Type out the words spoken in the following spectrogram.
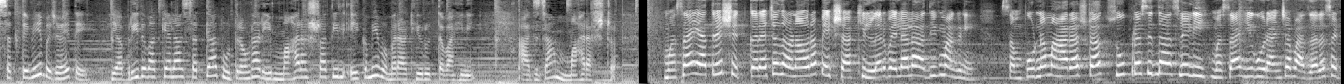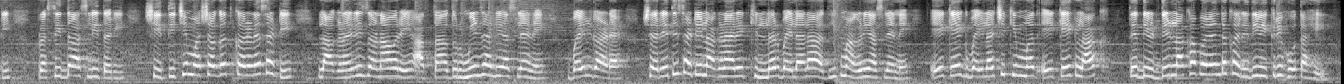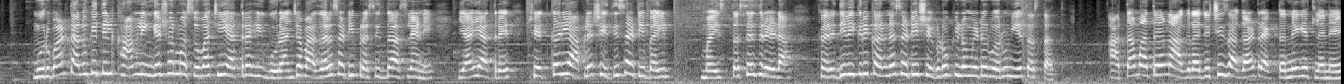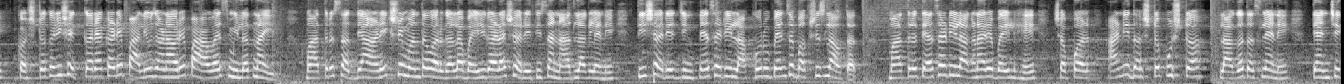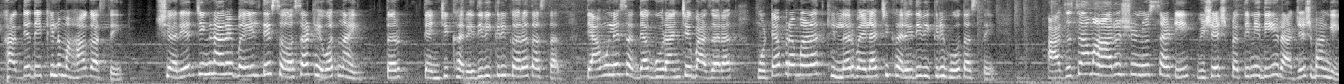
सत्यमेव जयते. या ब्रीद वाक्याला सत्यात उतरवणारी महाराष्ट्रातील एकमेव मराठी वृत्तवाहिनी. आजचा महाराष्ट्र. मसा यात्रेत शेतकऱ्याच्या जनावरापेक्षा खिल्लर बैलाला अधिक मागणी. संपूर्ण महाराष्ट्रात सुप्रसिद्ध असलेली मसा ही गुरांच्या बाजारासाठी प्रसिद्ध असली तरी शेतीची मशागत करण्यासाठी लागणारी जनावरे आता दुर्मिळ झाली असल्याने बैलगाड्या शर्यतीसाठी लागणारे खिल्लर बैलाला अधिक मागणी असल्याने एक एक बैलाची किंमत एक एक लाख ते दीड दीड लाखापर्यंत खरेदी विक्री होत आहे. मुरबाड तालुक्यातील खाम लिंगेश्वर म्हसोबाची यात्रा ही गुरांच्या बाजारासाठी प्रसिद्ध असल्याने या यात्रेत शेतकरी आपल्या शेतीसाठी बैल म्हैस तसेच रेडा खरेदी विक्री करण्यासाठी शेकडो किलोमीटरवरून येत असतात. आता मात्र नागराजेची जागा ट्रॅक्टरने घेतल्याने कष्टकरी शेतकऱ्याकडे पाळीव जनावरे पाहावयास मिळत नाहीत. मात्र सध्या अनेक श्रीमंत वर्गाला बैलगाडा शर्यतीचा नाद लागल्याने ती शर्यत जिंकण्यासाठी लाखो रुपयांचं बक्षीस लावतात. मात्र त्यासाठी लागणारे बैल हे चपळ आणि धष्टपुष्ट लागत असल्याने त्यांचे खाद्य देखील महाग असते. शर्यत जिंकणारे बैल ते सहसा ठेवत नाहीत तर त्यांची खरेदी विक्री करत असतात. त्यामुळे सध्या गुरांचे बाजारात मोठ्या प्रमाणात खिल्लर बैलाची खरेदी विक्री होत असते. आजचा महाराष्ट्र न्यूजसाठी विशेष प्रतिनिधी राजेश भांगे.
